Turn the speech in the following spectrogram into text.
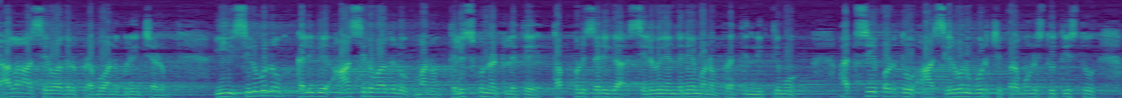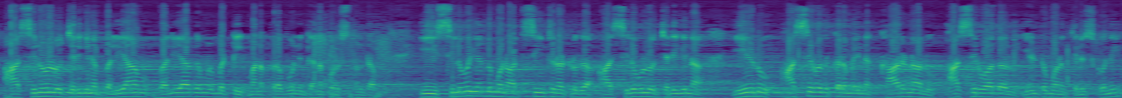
చాలా ఆశీర్వాదాలు ప్రభు అనుగ్రహించాడు. ఈ సిలువలో కలిగే ఆశీర్వాదాలు మనం తెలుసుకున్నట్లయితే తప్పనిసరిగా సిలువ ఎందనే మనం ప్రతి నిత్యము అతిశయపడుతూ ఆ శిలువను గురించి ప్రభువుని స్తుతిస్తూ ఆ శిలువలో జరిగిన బలియా బలియాగమును బట్టి మన ప్రభువుని గనపరుస్తుంటాం ఈ సిలువ ఎందు మనం అతిశయించినట్లుగా ఆ శిలువలో జరిగిన ఏడు ఆశీర్వాదకరమైన కారణాలు ఆశీర్వాదాలు ఏంటో మనం తెలుసుకొని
